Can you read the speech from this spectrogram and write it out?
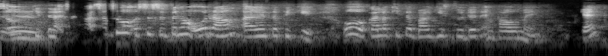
So hmm. kita nak cakap so, sesetengah orang akan terfikir, oh kalau kita bagi student empowerment, okay?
